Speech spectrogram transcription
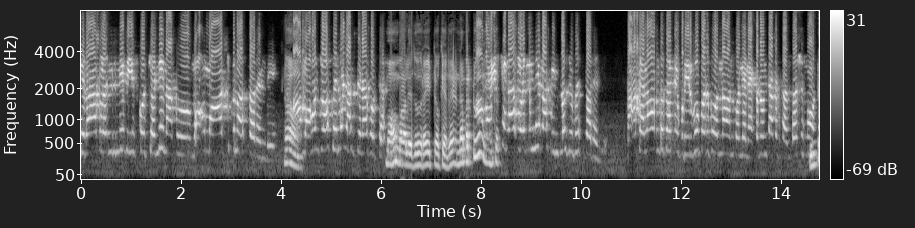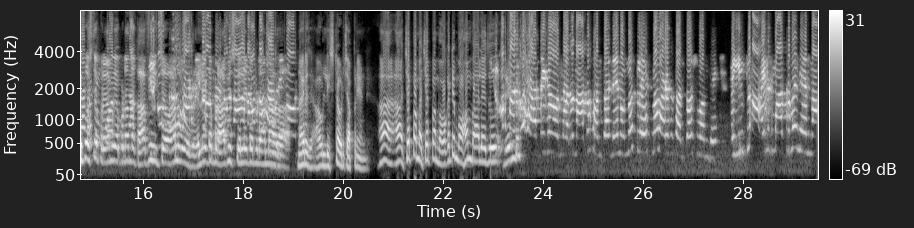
చిరాకులన్నీ తీసుకొచ్చండి నాకు మొహం మార్చుకుని వస్తారండి. ఆ, మొహం చూస్తేనే నాకు చిరాకు వచ్చేస్తుంది మొహం బాగాలేదు రైట్ ఓకే. నెంబర్ టూ చిరాకులన్నీ నాకు ఇంట్లో చూపిస్తారండి. నాకు ఎలా ఉంటుందంటే ఇప్పుడు ఇరుగు పరుగు ఉన్నాం అనుకోండి నేను ఎక్కడ ఉంటే అక్కడ సంతోషంగా ఇంటికి వస్తే ప్రేమ ఎప్పుడన్నా కాఫీ ఇచ్చావా? నువ్వు వెళ్ళేటప్పుడు ఆఫీస్కి వెళ్ళేటప్పుడు ఏమన్నా నాగరాజు ఆవిడ లిస్ట్ ఆవిడ చెప్పనియండి. చెప్పమ్మా చెప్పమ్మా. ఒకటి మొహం బాగాలేదు రెండు హ్యాపీగా ఉన్నారు. నాకు సంతోషం నేను ఉన్న ప్లేస్లో వాళ్ళకి సంతోషం ఉంది. ఇంట్లో ఆయనకు మాత్రమే నేను నా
